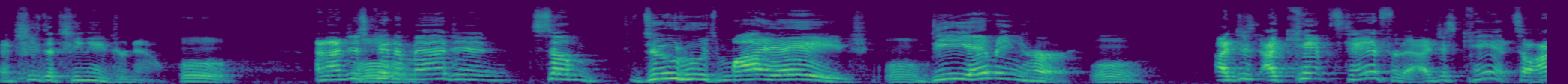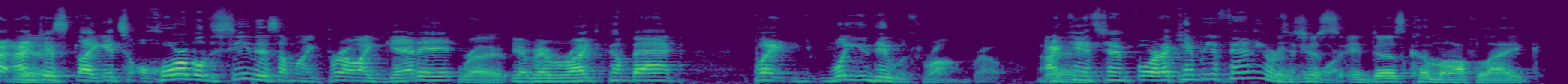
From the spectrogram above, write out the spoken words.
and she's a teenager now. Mm. And I just can't imagine some dude who's my age Mm. DMing her. I just I can't stand for that. I just can't. So I, I just like it's horrible to see this. I'm like, bro, I get it. Right. You have every right to come back, but what you did was wrong, bro. I can't stand for it. I can't be a fan of yours It's anymore. just it does come off like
